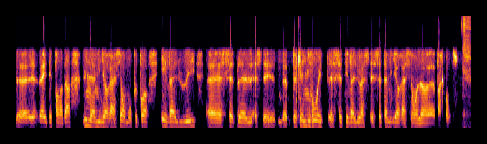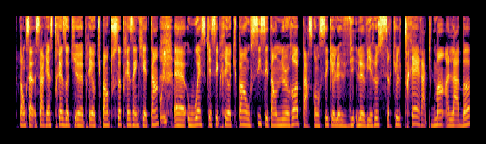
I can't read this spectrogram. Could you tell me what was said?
euh, indépendants une amélioration. Mais on peut pas évaluer cette, de quel niveau est cette évaluation cette amélioration là par contre. Donc ça, ça reste très préoccupant tout ça, très inquiétant. où est-ce que c'est préoccupant aussi, c'est en Europe parce qu'on sait que le, le virus circule très rapidement là-bas.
